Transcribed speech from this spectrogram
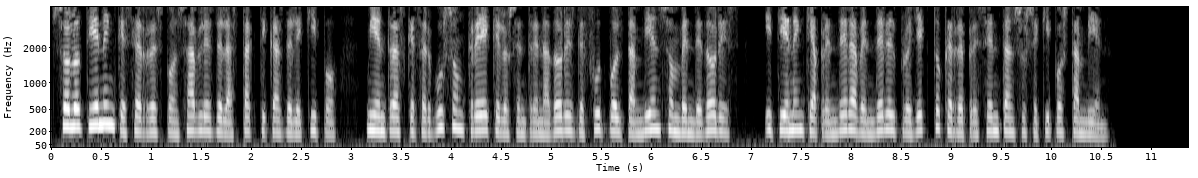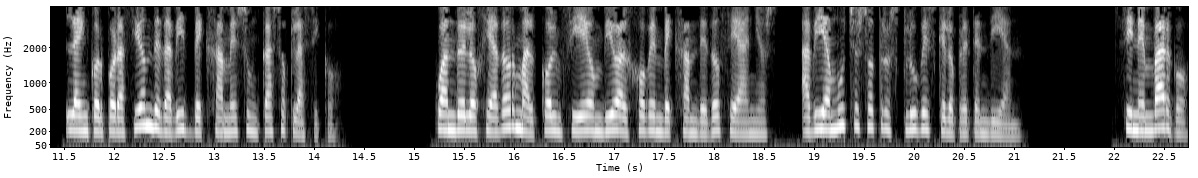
solo tienen que ser responsables de las tácticas del equipo, mientras que Ferguson cree que los entrenadores de fútbol también son vendedores, y tienen que aprender a vender el proyecto que representan sus equipos también. La incorporación de David Beckham es un caso clásico. Cuando el ojeador Malcolm Fieon vio al joven Beckham de 12 años, había muchos otros clubes que lo pretendían. Sin embargo,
